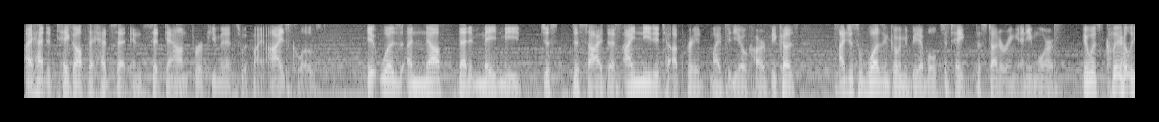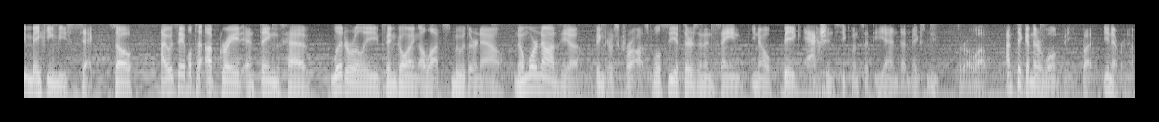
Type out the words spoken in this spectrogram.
I had to take off the headset and sit down for a few minutes with my eyes closed. It was enough that it made me just decide that I needed to upgrade my video card because I just wasn't going to be able to take the stuttering anymore. It was clearly making me sick. So I was able to upgrade, and things have literally been going a lot smoother now. No more nausea, fingers crossed. We'll see if there's an insane, you know, big action sequence at the end that makes me throw up. I'm thinking there won't be, but you never know.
